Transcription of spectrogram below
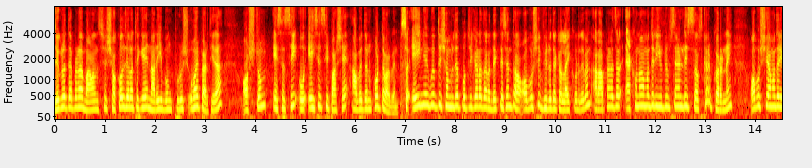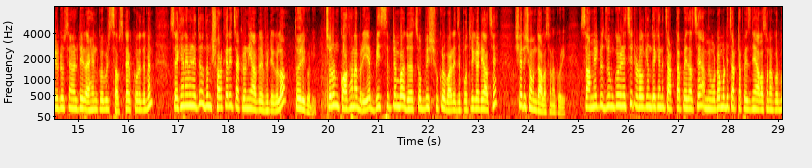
যেগুলোতে আপনারা বাংলাদেশের সকল জেলা থেকে নারী এবং পুরুষ উভয় প্রার্থীরা অষ্টম এসএসসি ও এইচএসসি পাশে আবেদন করতে পারবেন। সো এই নিয়োগ বিজ্ঞপ্তি সম্বলিত পত্রিকাটা যারা দেখতেছেন, তারা অবশ্যই ভিডিওতে একটা লাইক করে দেবেন। আর আপনারা যারা এখনও আমাদের ইউটিউব চ্যানেলটি সাবস্ক্রাইব করেন নাই, অবশ্যই আমাদের ইউটিউব চ্যানেলটি রাহেন কবির সাবস্ক্রাইব করে দেবেন। সো এখানে আমি নিত্য নতুন সরকারি চাকরি নিয়ে আপডেট ভিডিওগুলো তৈরি করি। চলুন কথা না বেরিয়ে বিশ সেপ্টেম্বর দু শুক্রবারে যে পত্রিকাটি আছে, সেটি সম্বন্ধে আলোচনা করি। সো আমি একটু জুম করে নিচ্ছি। টোটাল কিন্তু এখানে চারটা পেজ আছে। আমি মোটামুটি চারটা পেজ নিয়ে আলোচনা করব।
